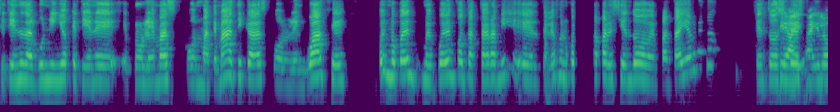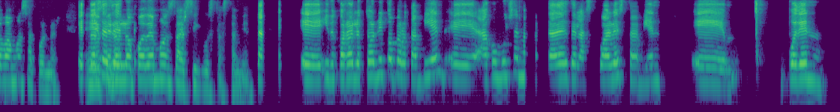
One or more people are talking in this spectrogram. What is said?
si tienen algún niño que tiene eh, problemas con matemáticas, con lenguaje, pues me pueden, me pueden contactar a mí. El teléfono está apareciendo en pantalla, ¿verdad? Entonces, sí, ahí, lo vamos a poner. Eh, entonces, pero lo podemos dar si gustas también. Eh, y mi correo electrónico, pero también hago muchas manualidades de las cuales también pueden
